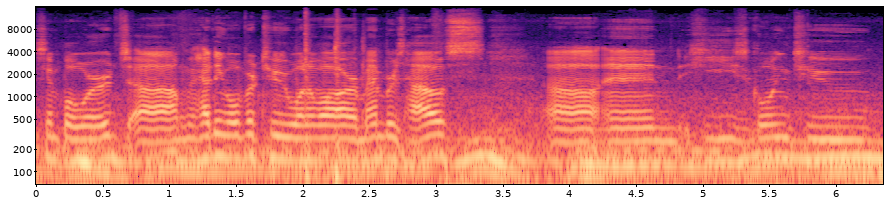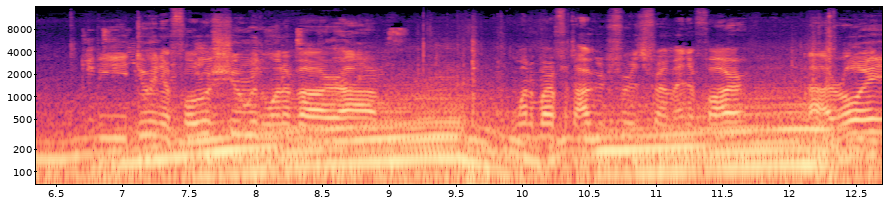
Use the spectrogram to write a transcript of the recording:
simple words, I'm heading over to one of our members' house, and he's going to be doing a photo shoot with one of our um, one of our photographers from NFR, uh, Roy,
